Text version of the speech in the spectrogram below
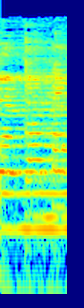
Um...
